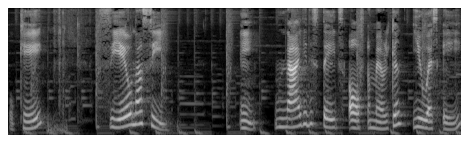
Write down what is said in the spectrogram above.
ok? Se eu nasci em United States of America, USA,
